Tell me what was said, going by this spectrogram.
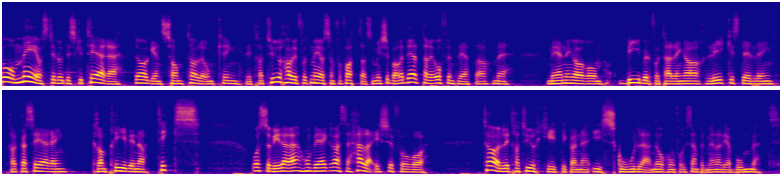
For med oss til å diskutere dagens samtale omkring litteratur, har vi fått med oss en forfatter som ikke bare deltar i offentligheter med meninger om bibelfortellinger, likestilling, trakassering, Grand Prix-vinner Tix osv. Hun vegrer seg heller ikke for å ta litteraturkritikerne i skole når hun f.eks. mener de har bommet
